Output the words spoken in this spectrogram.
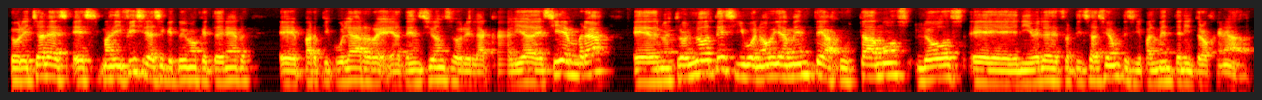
sobre chala es, más difícil, así que tuvimos que tener particular atención sobre la calidad de siembra de nuestros lotes y bueno, obviamente ajustamos los niveles de fertilización, principalmente nitrogenada.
